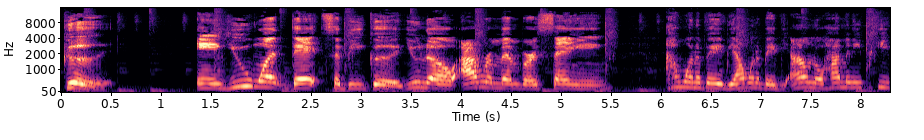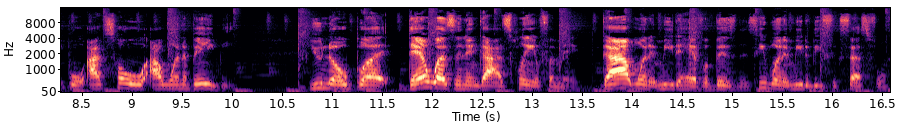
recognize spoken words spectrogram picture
good. And you want that to be good. You know, I remember saying, I want a baby, I want a baby. I don't know how many people I told I want a baby you know, but that wasn't in God's plan for me. God wanted me to have a business, He wanted me to be successful.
